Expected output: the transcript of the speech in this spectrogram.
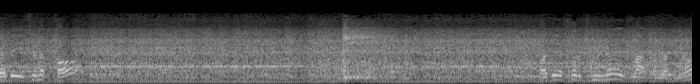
بدا يتنقى. بدا يخرج منها يطلع لهنا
